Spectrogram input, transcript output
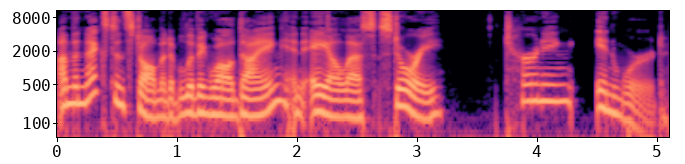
On the next installment of Living While Dying, an ALS story, Turning Inward.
